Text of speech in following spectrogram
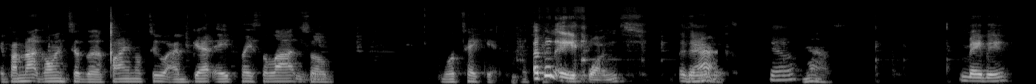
If I'm not going to the final two, I get eighth place a lot. So we'll take it. We'll I've take been eighth once. I think. Yes. Yeah. Yes. maybe.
